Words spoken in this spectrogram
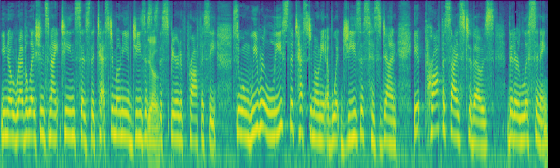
You know, Revelations 19 says the testimony of Jesus Yeah. is the spirit of prophecy. So when we release the testimony of what Jesus has done, it prophesies to those that are listening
